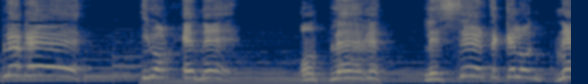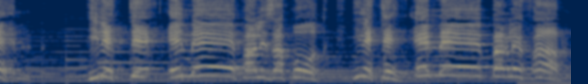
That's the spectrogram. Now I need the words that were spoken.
pleuré, ils ont aimé. On pleure les êtres que l'on aime. Il était aimé par les apôtres, il était aimé par les femmes,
